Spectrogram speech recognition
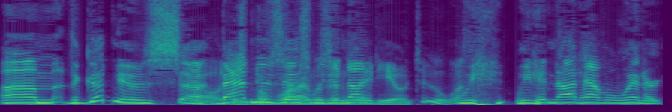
Um, the good news, uh, Well, bad news is we did not radio too. we, we did not have a winner.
